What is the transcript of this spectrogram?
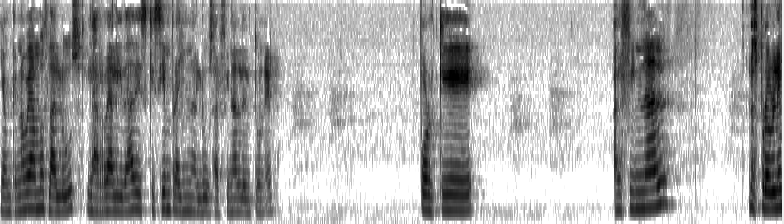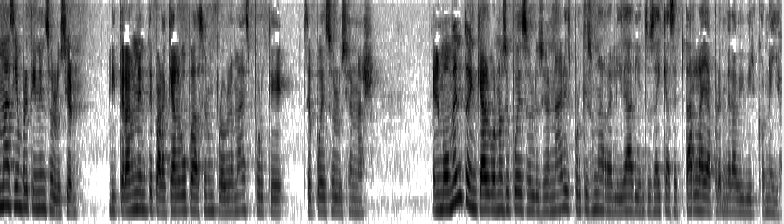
Y aunque no veamos la luz, la realidad es que siempre hay una luz al final del túnel. Porque al final los problemas siempre tienen solución. Literalmente para que algo pueda ser un problema es porque se puede solucionar. El momento en que algo no se puede solucionar es porque es una realidad y entonces hay que aceptarla y aprender a vivir con ello.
